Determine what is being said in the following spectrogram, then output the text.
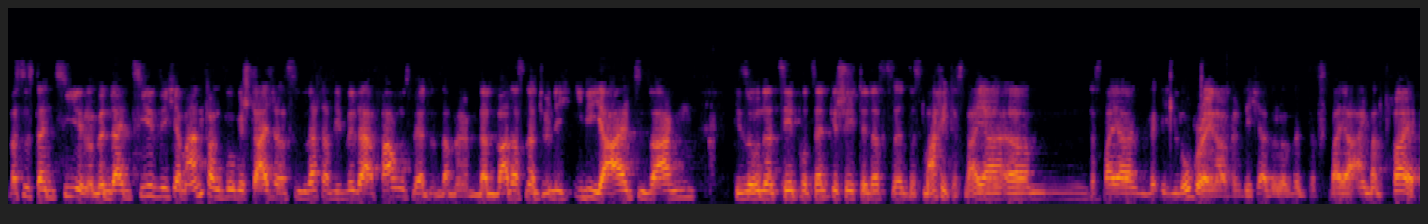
Was ist dein Ziel? Und wenn dein Ziel sich am Anfang so gestaltet, dass du gesagt hast, ich will da Erfahrungswerte sammeln, dann war das natürlich ideal zu sagen, diese 110%-Geschichte, das, das mache ich. Das war ja ähm, das war ja wirklich ein No-Brainer für dich. Also das war ja einwandfrei.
